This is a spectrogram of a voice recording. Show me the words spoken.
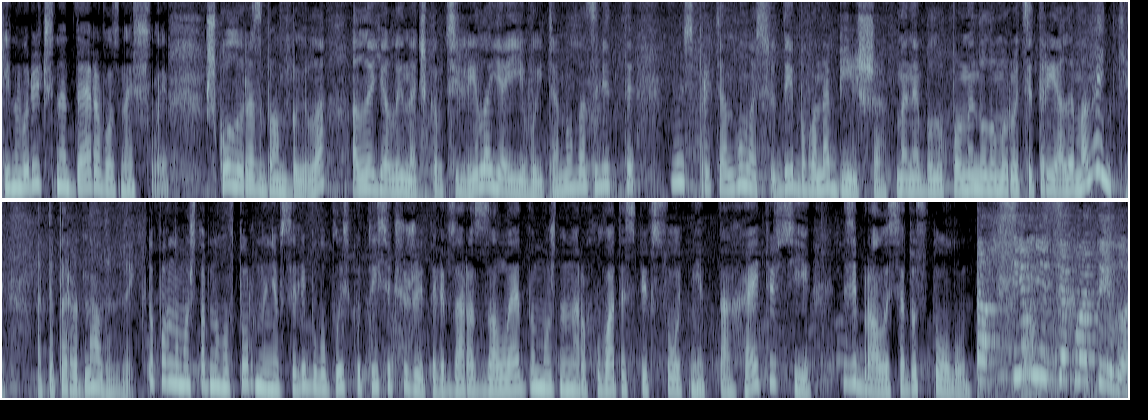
І новорічне дерево знайшли. Школу розбомбила, але ялиночка вціліла, я її витягнула звідти. І ось притягнула сюди, бо вона більша. У мене було по минулому році три, але маленькі, а тепер одна велика. До повномасштабного вторгнення в селі було близько тисячі жителів. Зараз заледве можна нарахувати з півсотні. Та геть усі зібралися до столу. Так, всім місця хватило.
